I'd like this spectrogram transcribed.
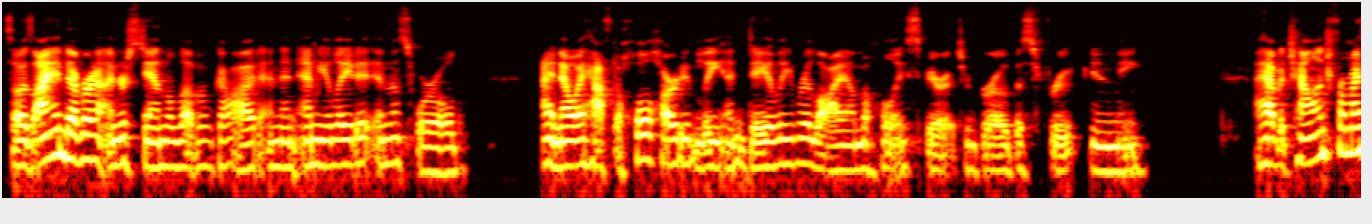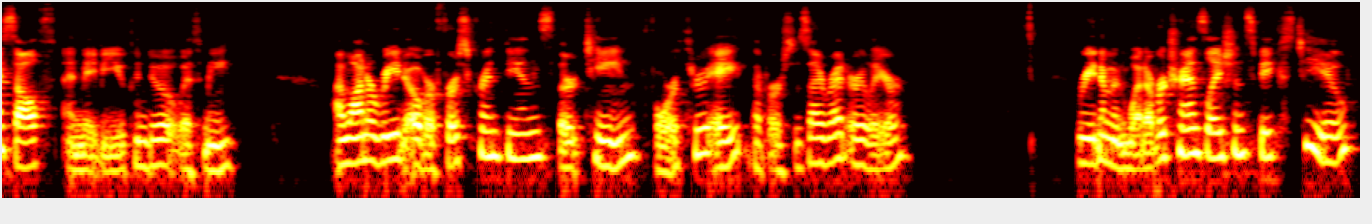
So, as I endeavor to understand the love of God and then emulate it in this world, I know I have to wholeheartedly and daily rely on the Holy Spirit to grow this fruit in me. I have a challenge for myself, and maybe you can do it with me. I want to read over 1 Corinthians 13, 4 through 8, the verses I read earlier. Read them in whatever translation speaks to you.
